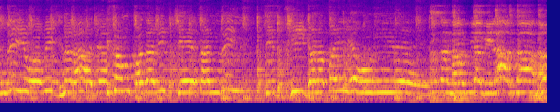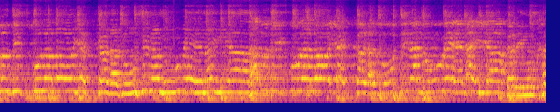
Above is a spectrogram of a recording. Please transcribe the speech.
తండ్రి ఓ విఘ్నరాజ సంపదలిచ్చే తండ్రి సిద్ధి గణపయ్యవు నీవే నవ్య విలాస నలు దిక్కులలో ఎక్కడ చూసిన నువ్వేనయ్యా? దిక్కులలో ఎక్కడ చూసిన నువ్వేనయ్యా? కరిముఖ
